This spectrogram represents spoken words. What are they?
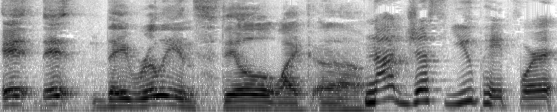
it it they really instill like um, Not just you paid for it.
